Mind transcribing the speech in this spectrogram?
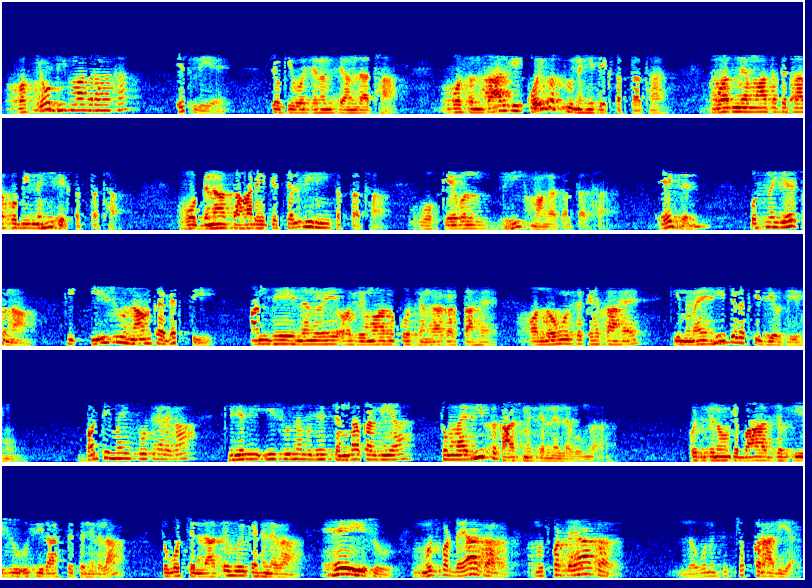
वह क्यों भीख मांग रहा था? इसलिए क्योंकि वो जन्म से अंधा था। वो संसार की कोई वस्तु नहीं देख सकता था। वो अपने माता पिता को भी नहीं देख सकता था। वो बिना सहारे के चल भी नहीं सकता था। वो केवल भीख मांगा करता था। एक दिन उसने यह सुना कि यीशु नाम का व्यक्ति अंधे, लंगड़े और बीमारों को चंगा करता है और लोगों से कहता है कि मैं ही जगत की ज्योति हूँ। मैं सोचने लगा कि यदि यीशु ने मुझे चंगा कर दिया तो मैं भी प्रकाश में चलने लगूँगा। कुछ दिनों के बाद जब यीशु उसी रास्ते से निकला तो वो चिल्लाते हुए कहने लगा, हे यीशु मुझ पर दया कर, मुझ पर दया कर। लोगों ने उसे चुप करा दिया,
